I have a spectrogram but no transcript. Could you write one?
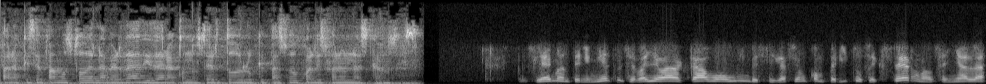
para que sepamos toda la verdad y dar a conocer todo lo que pasó, cuáles fueron las causas si hay mantenimiento y se va a llevar a cabo una investigación con peritos externos, señala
